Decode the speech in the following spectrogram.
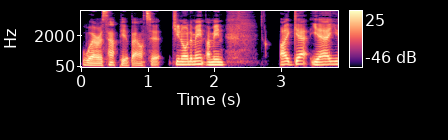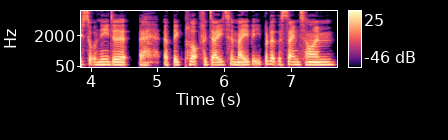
were as happy about it. Do you know what I mean? I mean, I get, yeah, you sort of need a, a, a big plot for data, maybe, but at the same time,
